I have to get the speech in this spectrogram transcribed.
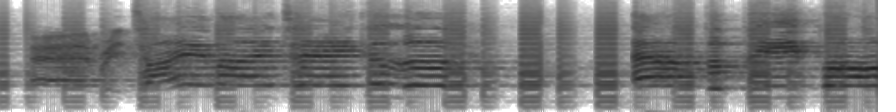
Every time I take a look at the people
